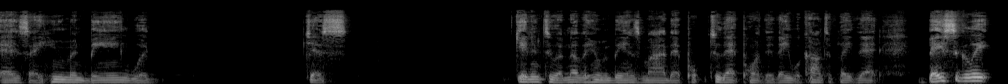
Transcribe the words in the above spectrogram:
as a human being would just get into another human being's mind that to that point that they would contemplate that. Basically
